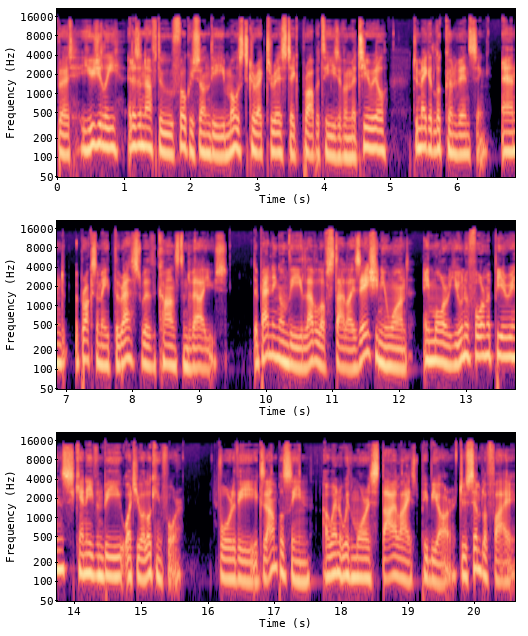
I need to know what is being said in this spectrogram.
But usually, it is enough to focus on the most characteristic properties of a material to make it look convincing, and approximate the rest with constant values. Depending on the level of stylization you want, a more uniform appearance can even be what you are looking for. For the example scene, I went with more stylized PBR to simplify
